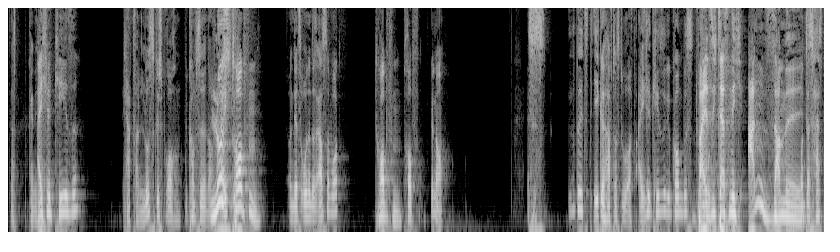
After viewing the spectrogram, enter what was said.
Das kenne ich. Eichelkäse? Ich habe von Lust gesprochen. Wie kommst du denn auf Eichel? Lusttropfen. Und jetzt ohne das erste Wort? Tropfen. Tropfen. Genau. Es ist übelst ekelhaft, dass du auf Eichelkäse gekommen bist. Du, Weil sich das nicht ansammelt. und das hast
